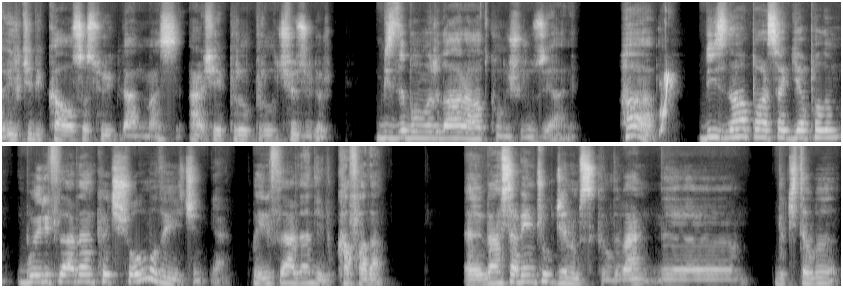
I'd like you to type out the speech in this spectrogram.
ülke bir kaosa sürüklenmez. Her şey pırıl pırıl çözülür. Biz de bunları daha rahat konuşuruz yani. Ha biz ne yaparsak yapalım bu heriflerden kaçış olmadığı için yani bu heriflerden değil bu kafadan. ben mesela benim çok canım sıkıldı. Ben bu kitabı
